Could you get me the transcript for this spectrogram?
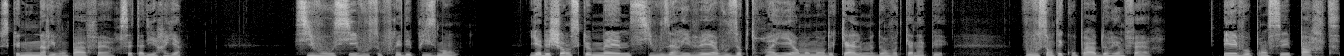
ce que nous n'arrivons pas à faire, c'est-à-dire rien. Si vous aussi vous souffrez d'épuisement, il y a des chances que même si vous arrivez à vous octroyer un moment de calme dans votre canapé, vous vous sentez coupable de rien faire et vos pensées partent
